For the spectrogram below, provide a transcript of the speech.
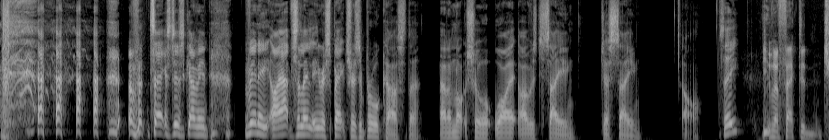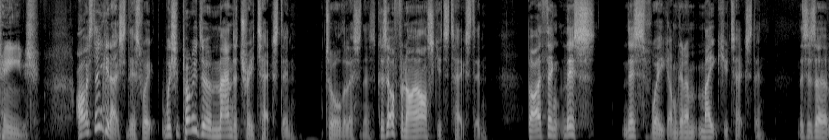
text just coming. Vinny, I absolutely respect you as a broadcaster, and I'm not sure why I was saying, just saying. Oh, see, You've affected change. I was thinking actually this week we should probably do a mandatory texting to all the listeners because often I ask you to text in, but I think this this week I'm going to make you text in. This is a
